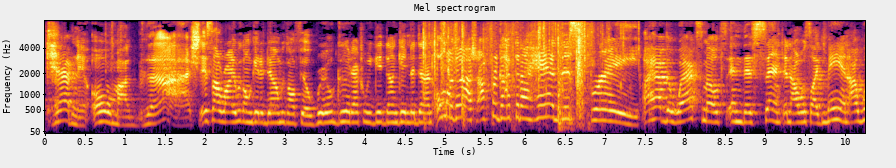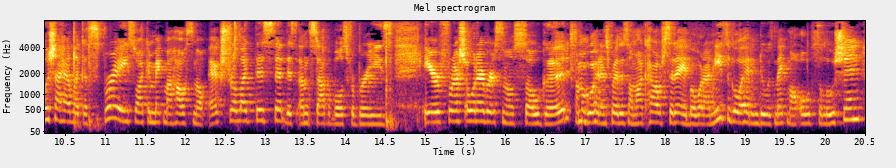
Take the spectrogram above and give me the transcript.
cabinet. Oh my gosh. It's all right. We're going to get it done. We're going to feel real good after we get done getting it done. Oh my gosh. I forgot that I had this spray. I have the wax melts in this scent and I was like, man, I wish I had like a spray so I can make my house smell extra like this scent. This Unstopables Febreze Air Fresh or whatever. It smells so good. I'm going to go ahead and spray this on my couch today. But what I need to go ahead and do is make my old solution.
